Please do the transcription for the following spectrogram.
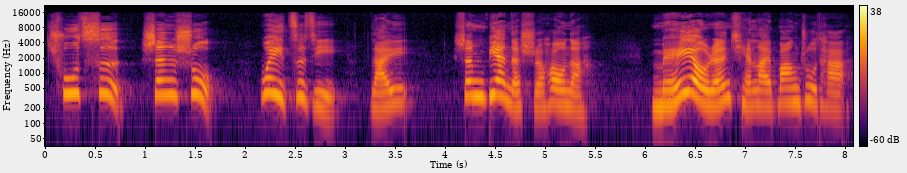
初次申诉为自己来申辩的时候呢，没有人前来帮助他，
